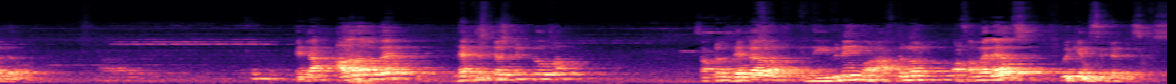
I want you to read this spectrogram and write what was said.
দিতে দেবো এটা আলাদাভাবে this specific be over. Sometimes later or in the evening or afternoon or somewhere else, we can sit and discuss.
